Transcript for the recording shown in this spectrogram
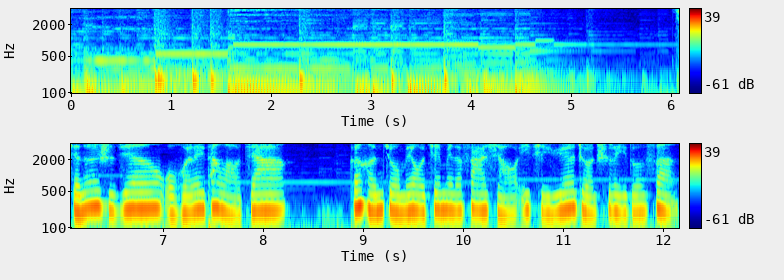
歇。前段时间我回了一趟老家，跟很久没有见面的发小一起约着吃了一顿饭。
